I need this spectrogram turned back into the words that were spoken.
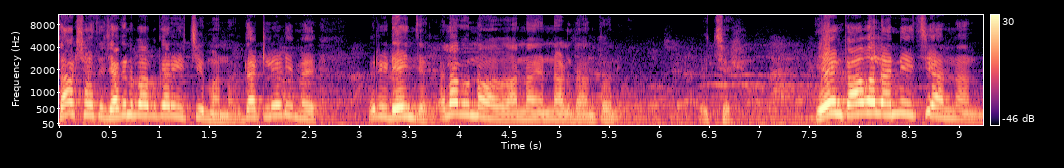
సాక్షాత్ జగన్ బాబు గారు ఇచ్చేయమన్నారు. దట్ లేడీ వెరీ డేంజర్ ఎలాగున్నావు అన్న ఎన్నాళ్ళు దాంతో ఇచ్చే ఏం కావాలో అన్నీ ఇచ్చే అన్న అన్న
